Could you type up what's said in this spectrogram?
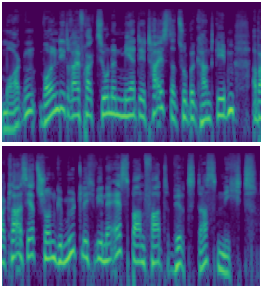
Morgen wollen die drei Fraktionen mehr Details dazu bekannt geben, aber klar ist jetzt schon, gemütlich wie eine S-Bahnfahrt wird das nicht.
